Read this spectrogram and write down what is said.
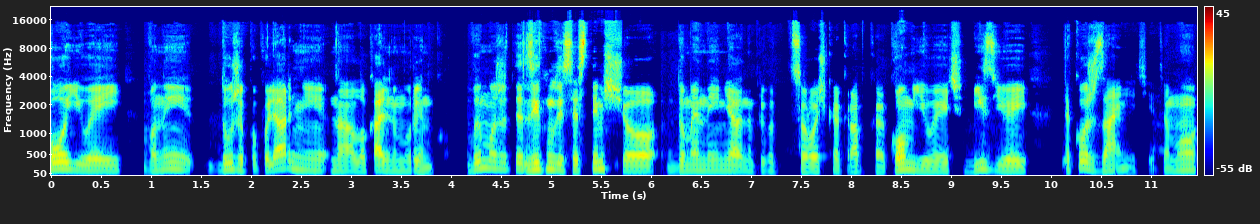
co.ua, вони дуже популярні на локальному ринку. Ви можете зіткнутися з тим, що доменне ім'я, наприклад, сорочка.com.ua чи biz.ua також зайняті. Тому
